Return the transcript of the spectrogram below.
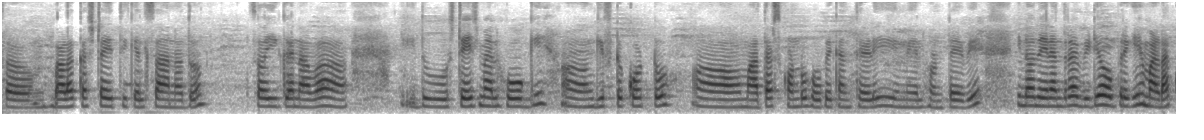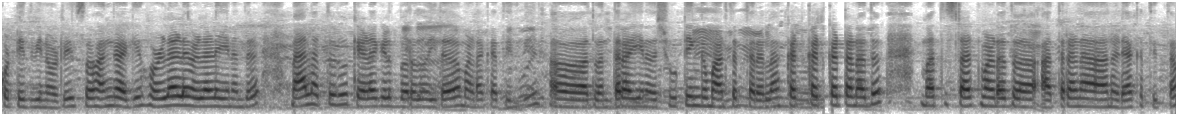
ಸೊ ಭಾಳ ಕಷ್ಟ ಐತಿ ಕೆಲಸ ಅನ್ನೋದು. ಸೊ, ಈಗ ನಾವು ಇದು ಸ್ಟೇಜ್ ಮೇಲೆ ಹೋಗಿ ಗಿಫ್ಟ್ ಕೊಟ್ಟು ಮಾತಾಡಿಸ್ಕೊಂಡು ಹೋಗ್ಬೇಕಂತೇಳಿ ಮೇಲೆ ಹೊಂಟೇವಿ ಇನ್ನೊಂದು ಏನಂದ್ರೆ ವಿಡಿಯೋ ಒಬ್ಬರಿಗೆ ಮಾಡಕ್ಕೆ ಕೊಟ್ಟಿದ್ವಿ ನೋಡಿರಿ. ಸೊ ಹಾಗಾಗಿ ಒಳ್ಳೊಳ್ಳೆ ಒಳ್ಳೊಳ್ಳೆ ಏನಂದ್ರೆ ಮ್ಯಾಲೆ ಹತ್ತೋದು ಕೆಳಗಿಳಿದು ಬರೋದು ಇದು ಮಾಡಕತ್ತಿದ್ವಿ. ಅದು ಒಂಥರ ಏನದು ಶೂಟಿಂಗ್ ಮಾಡ್ತಿರ್ತಾರಲ್ಲ ಕಟ್ ಕಟ್ ಕಟ್ ಅನ್ನೋದು. ಮತ್ತು ಸ್ಟಾರ್ಟ್ ಮಾಡೋದು ಆ ಥರನ ನಡೆಯಕತ್ತಿತ್ತು.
